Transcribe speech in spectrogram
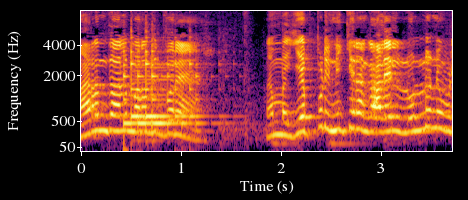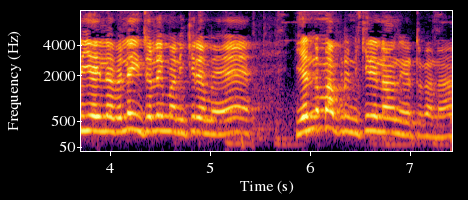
மறந்தாலும் மறந்து போகிறேன் நம்ம எப்படி நிற்கிறோம் காலையில்? நொல்லுன்னு விடியா இல்லை வெள்ளையும் சொல்லையுமா நிற்கிறோமே என்னம்மா அப்படி நிற்கிறேனான்னு கேட்டிருக்கானா?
